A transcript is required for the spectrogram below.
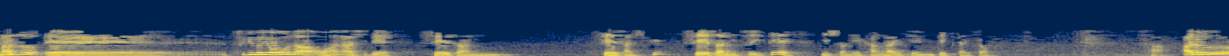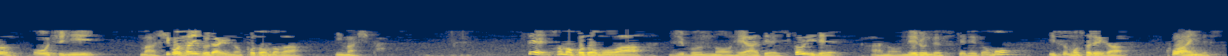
まず、えー、次のようなお話で生産、生産して、生産について一緒に考えてみていきたいと思います。さあ、あるお家に、まあ、4、5歳ぐらいの子供がいました。で、その子供は自分の部屋で一人であの寝るんですけれども、いつもそれが怖いんです。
